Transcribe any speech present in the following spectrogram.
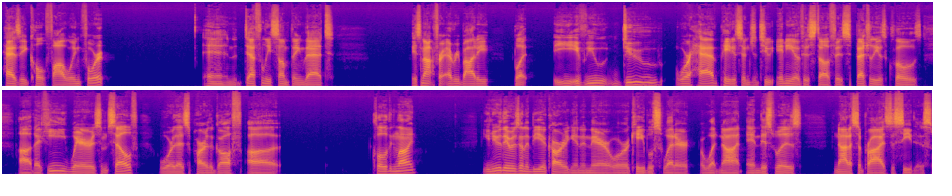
has a cult following for it, and definitely something that is not for everybody. But if you do or have paid attention to any of his stuff, especially his clothes uh, that he wears himself or that's a part of the golf uh, clothing line, you knew there was going to be a cardigan in there or a cable sweater or whatnot. And this was not a surprise to see this.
